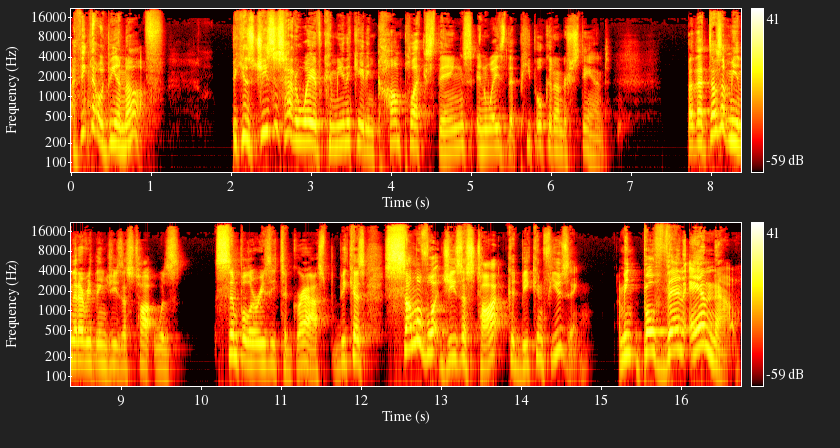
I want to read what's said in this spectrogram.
I think that would be enough. Because Jesus had a way of communicating complex things in ways that people could understand. But that doesn't mean that everything Jesus taught was simple or easy to grasp, because some of what Jesus taught could be confusing. I mean, both then and now.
